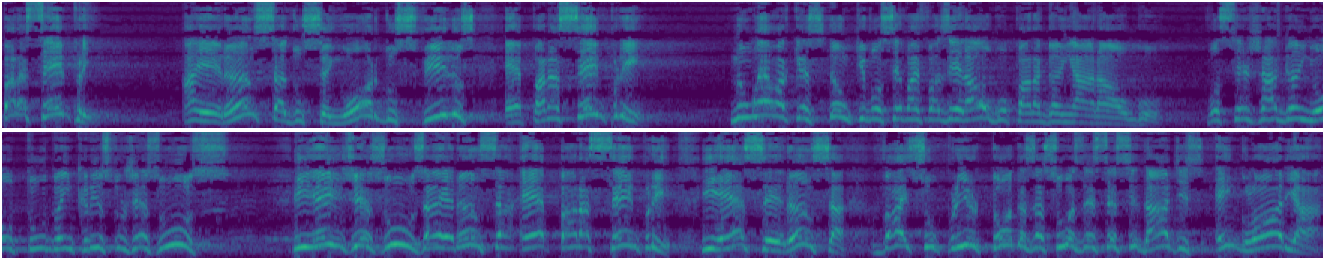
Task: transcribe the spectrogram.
para sempre. A herança do Senhor dos filhos é para sempre. Não é uma questão que você vai fazer algo para ganhar algo. Você já ganhou tudo em Cristo Jesus. E em Jesus a herança é para sempre, e essa herança vai suprir todas as suas necessidades em glória.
